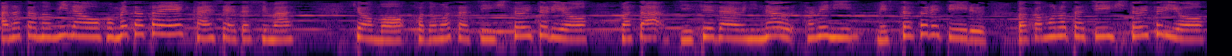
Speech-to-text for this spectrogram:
あなたの皆を褒めたたえ感謝いたします。今日も子供たち一人一人をまた次世代を担うために召し出されている若者たち一人一人を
